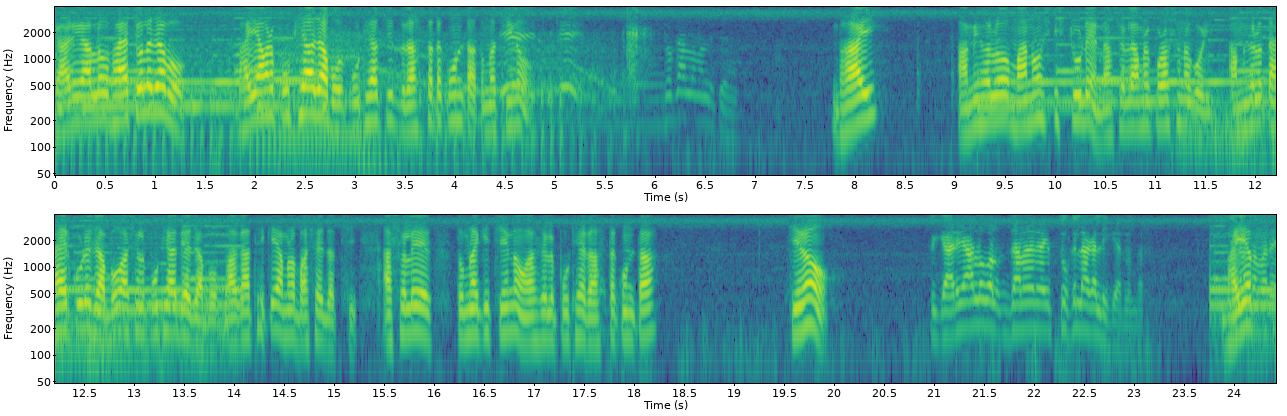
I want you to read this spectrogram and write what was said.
গাড়ি আলো ভাইয়া চলে যাব ভাইয়া আমরা পুঠিয়া যাব পুঠিয়া রাস্তাটা কোনটা তোমরা চিনো ভাই আমি হলো মানুষ স্টুডেন্ট আসলে আমরা পড়াশোনা করি। আমি হলো তাহেরপুরে যাব আসলে পুঠিয়া দিয়ে যাব। বাগা থেকে আমরা বাসায় যাচ্ছি। আসলে তোমরা কি চেনো আসলে পুঠিয়ার রাস্তা কোনটা? চেনো? তুই গাড়ি আলো জ্বালায় চোখে লাগালি কেন? ভাইয়া আমারে?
